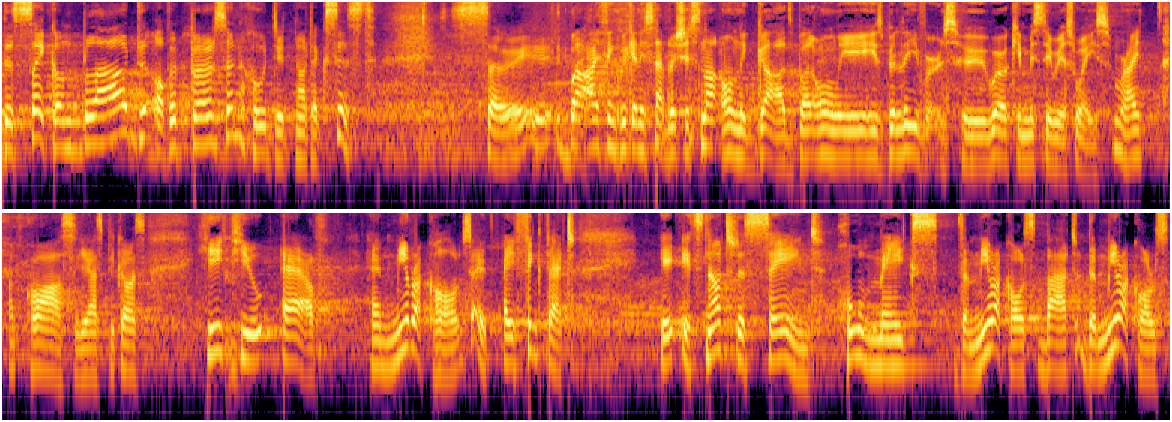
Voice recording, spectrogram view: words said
the second blood of a person who did not exist. So, Well, I think we can establish it's not only God, but only his believers who work in mysterious ways, right? of course, yes, because if you have a miracle, I think that it's not the saint who makes the miracles, but the miracles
